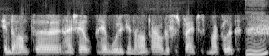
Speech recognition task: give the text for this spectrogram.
in de hand... Hij is heel, heel moeilijk in de hand te houden, verspreidt dus makkelijk. Mm -hmm.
